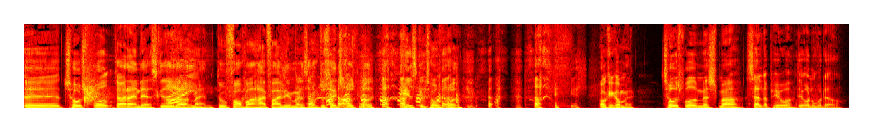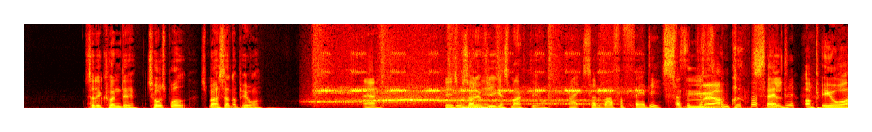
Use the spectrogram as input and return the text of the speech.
Øh, toastbrød. Sådan der, skide Ej. godt, mand. Du får bare high five lige med det samme. Du sagde toastbrød. Jeg elsker toastbrød. Okay, kom med det. Toastbrød med smør, salt og peber, det er undervurderet. Så det er kun det. Toastbrød, smør, salt og peber. Ja. Det er sgu Så er det jo, fordi heks. ikke har smagt det jo. Nej, så er du bare for fattig. Altså, det er Mør, sådan- salt og peber.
